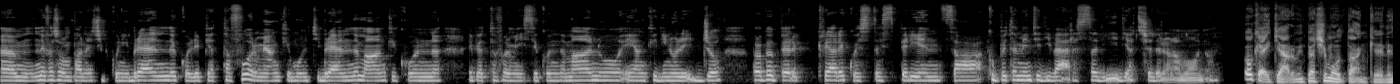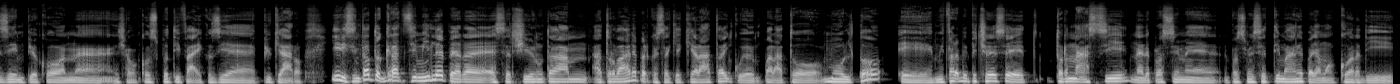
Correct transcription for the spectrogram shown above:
um, noi facciamo partnership con i brand, con le piattaforme, anche molti brand, ma anche con le piattaforme di seconda mano e anche di noleggio, proprio per creare questa esperienza completamente diversa di, di accedere alla moda. Ok, chiaro, mi piace molto anche l'esempio con, eh, diciamo, con, Spotify, così è più chiaro. Iris, intanto grazie mille per esserci venuta a trovare per questa chiacchierata in cui ho imparato molto e mi farebbe piacere se tornassi nelle prossime, nelle prossime settimane parliamo ancora di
